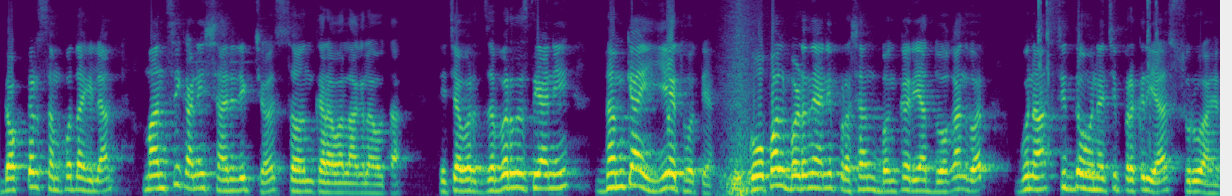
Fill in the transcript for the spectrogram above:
डॉक्टर संपदा हिला मानसिक आणि शारीरिक छळ सहन करावा लागला होता. तिच्यावर जबरदस्ती आणि धमक्या येत होत्या. गोपाल बडने आणि प्रशांत बंकर या दोघांवर गुन्हा सिद्ध होण्याची प्रक्रिया सुरू आहे.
